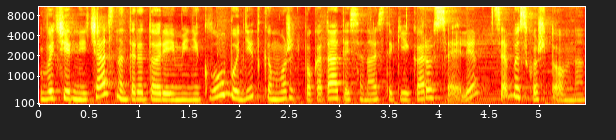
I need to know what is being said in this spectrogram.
В вечірній час на території міні-клубу дітки можуть покататися на ось такій каруселі. Це безкоштовно.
